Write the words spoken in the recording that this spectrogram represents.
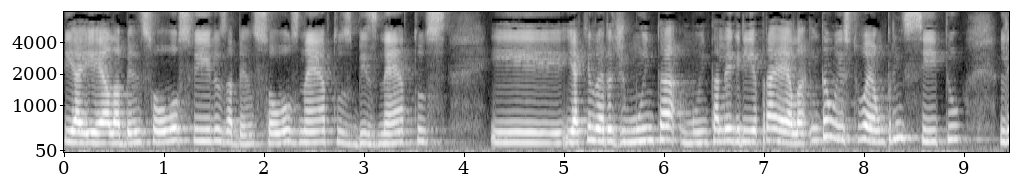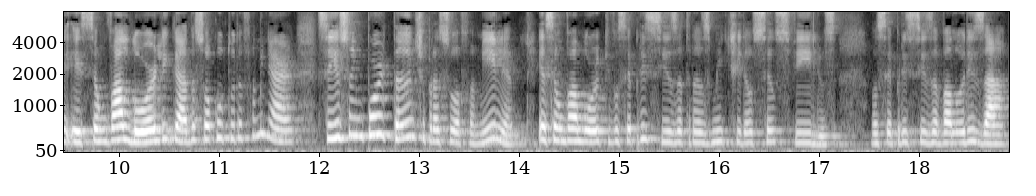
e aí ela abençoa os filhos, abençoa os netos, bisnetos e, e aquilo era de muita, muita alegria para ela. Então, isso é um princípio, esse é um valor ligado à sua cultura familiar. Se isso é importante para a sua família, esse é um valor que você precisa transmitir aos seus filhos, você precisa valorizar.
